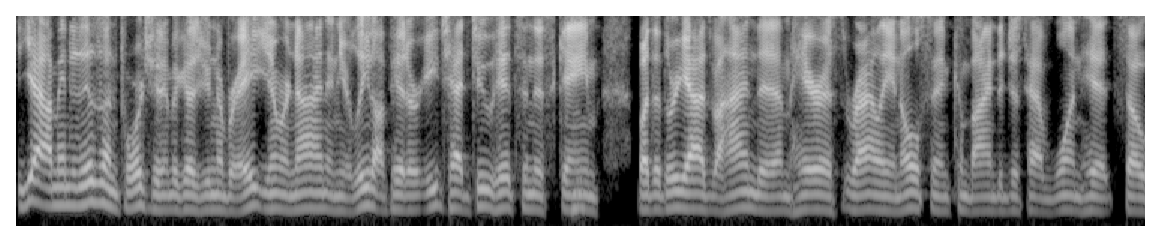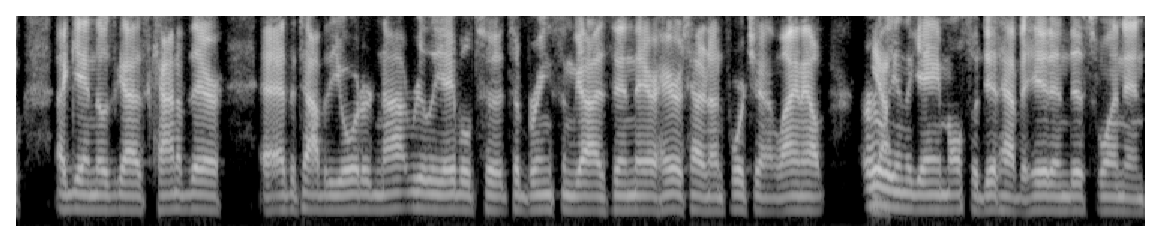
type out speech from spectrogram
Yeah, I mean, it is unfortunate because your number eight, your number nine, and your leadoff hitter each had two hits in this game, mm-hmm. but the three guys behind them, Harris, Riley, and Olson, combined to just have one hit. So again, those guys kind of there at the top of the order, not really able to to bring some guys in there. Harris had an unfortunate line out early yeah. in the game. Also did have a hit in this one, and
